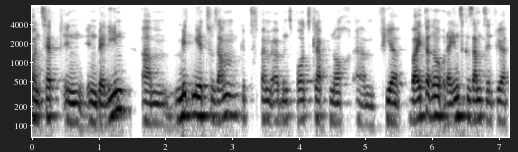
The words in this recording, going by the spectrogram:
Konzept in, in Berlin. Ähm, mit mir zusammen gibt es beim Urban Sports Club noch ähm, vier weitere oder insgesamt sind wir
